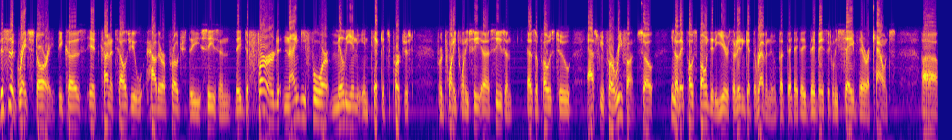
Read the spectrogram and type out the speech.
This is a great story because it kind of tells you how they're approached the season. They deferred 94 million in tickets purchased for 2020 se- uh, season, as opposed to asking for a refund. So, you know, they postponed it a year, so they didn't get the revenue, but they they, they basically saved their accounts. Uh,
